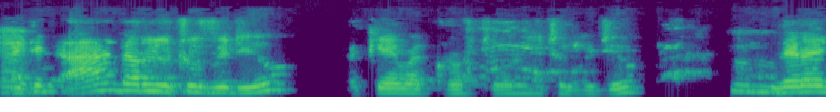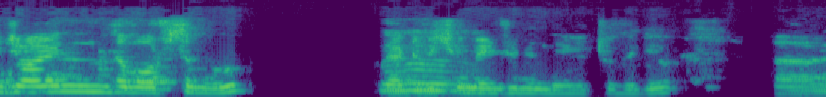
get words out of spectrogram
Ad. I think ad or YouTube video. I came across to YouTube video. Mm-hmm. Then I joined the WhatsApp group that mm-hmm. which you mm-hmm. mentioned in the YouTube video. Uh,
